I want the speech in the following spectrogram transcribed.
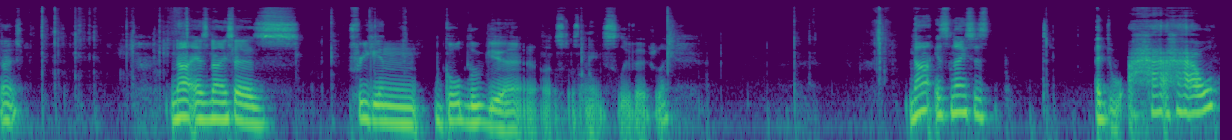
Nice. Not as nice as freaking Gold Lugia. This doesn't need sleeve actually. Not as nice as how?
